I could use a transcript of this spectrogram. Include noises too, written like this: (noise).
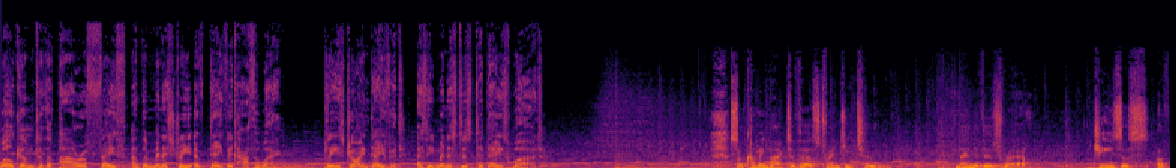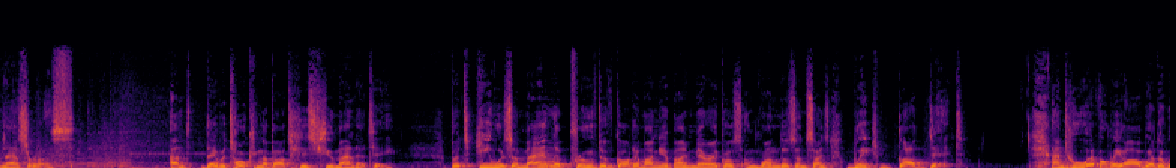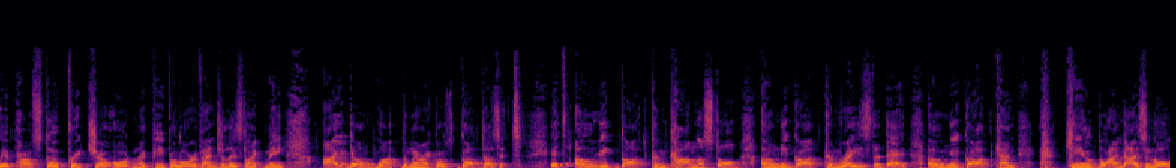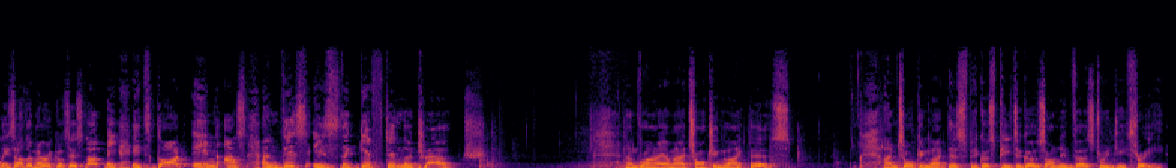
Welcome to the power of faith and the ministry of David Hathaway. Please join David as he ministers today's word. So, coming back to verse 22, men of Israel, Jesus of Nazareth, and they were talking about his humanity. But he was a man approved of God among you by miracles and wonders and signs, which God did. And whoever we are, whether we're pastor, preacher, ordinary people, or evangelists like me, I don't work the miracles. God does it. It's only God can calm the storm. Only God can raise the dead. Only God can heal blind eyes and all these other miracles. It's not me. It's God in us. And this is the gift in the church. And why am I talking like this? I'm talking like this because Peter goes on in verse 23.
